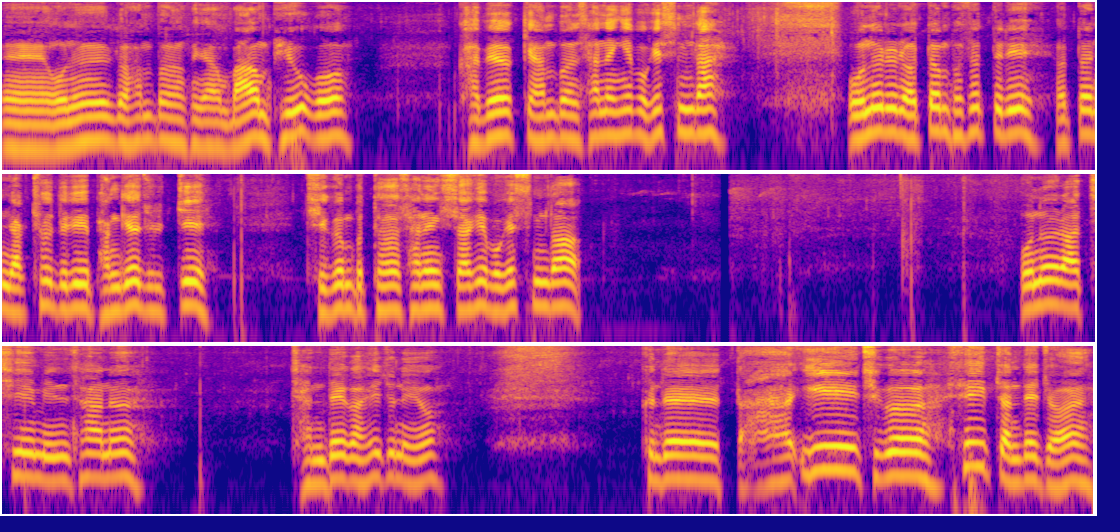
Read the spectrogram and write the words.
예, 오늘도 한번 그냥 마음 비우고 가볍게 한번 산행해 보겠습니다. 오늘은 어떤 버섯들이 어떤 약초들이 반겨줄지 지금부터 산행 시작해 보겠습니다. 오늘 아침 인사는 잔대가 해주네요 근데 딱 이 지금 세입 잔대죠.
